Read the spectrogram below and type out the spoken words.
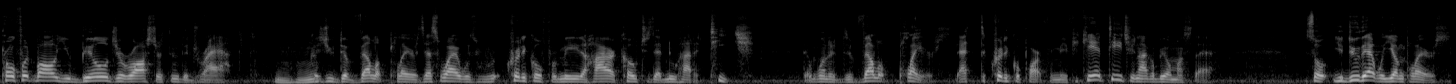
Pro football, you build your roster through the draft because you develop players. That's why it was r- critical for me to hire coaches that knew how to teach, that wanted to develop players. That's the critical part for me. If you can't teach, you're not going to be on my staff. So you do that with young players.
